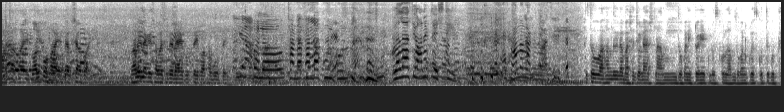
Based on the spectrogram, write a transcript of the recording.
কথা হয় গল্প হয় ব্যবসা হয়। ভালোই লাগে সবার সাথে দেখা করতে কথা বলতে। ভালো ঠান্ডা ঠান্ডা কুল কুল। ভালো আছি অনেক টেস্টি ভালো লাগল আজ তো আলহামদুলিল্লাহ বাসায় চলে আসলাম। দোকান একটু আগে ক্লোজ করলাম। দোকান ক্লোজ করতে করতে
